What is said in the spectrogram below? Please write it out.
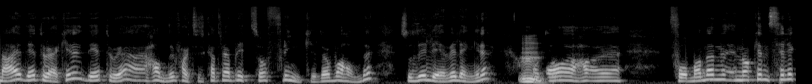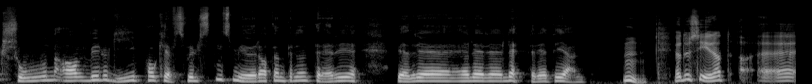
Nei, det tror jeg ikke. Det tror jeg handler faktisk om at vi er blitt så flinke til å behandle, så de lever lengre. Mm. Og da får man en, nok en seleksjon av biologi på kreftsvulsten som gjør at den penetrerer bedre eller lettere til hjernen. Mm. Ja, Du sier at eh,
